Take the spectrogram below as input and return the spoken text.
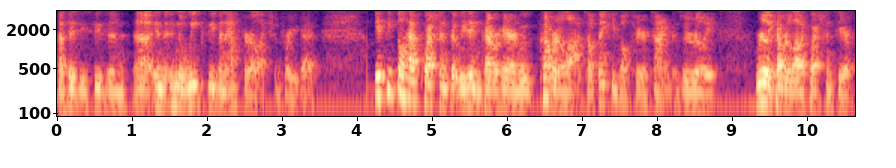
a busy season uh, in the in the weeks even after election for you guys. If people have questions that we didn't cover here, and we covered a lot, so thank you both for your time because we really, really covered a lot of questions here.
